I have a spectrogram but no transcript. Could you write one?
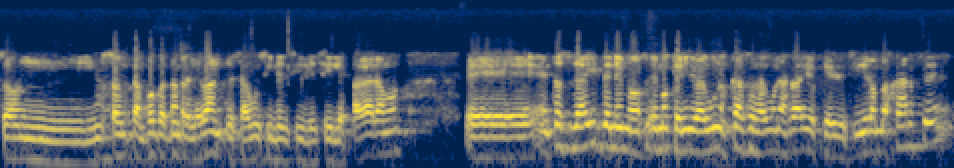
son no son tampoco tan relevantes aún si, si, si les pagáramos. Eh, entonces ahí tenemos hemos tenido algunos casos de algunas radios que decidieron bajarse,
